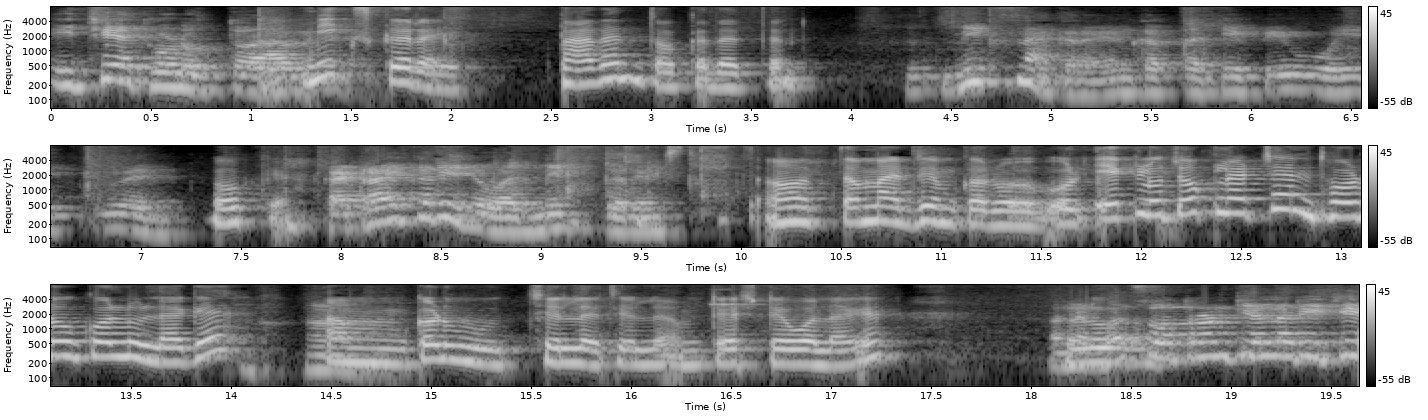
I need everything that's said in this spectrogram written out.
એ છે થોડુંક તો મિક્સ કરાય. ભાવે ને તો કદાચ તને. મિક્સ ના કરાય એમ કરતા જે પીવું હોય એ પીવાય ઓકે કા ટ્રાય કરી જોવા મિક્સ કરે. તમારે જેમ કરવું એકલું ચોકલેટ છે ને થોડુંક ઓલું લાગે આમ કડવું છેલ્લે છેલ્લે આમ ટેસ્ટ એવો લાગે. અને બસો ત્રણ કેલરી છે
